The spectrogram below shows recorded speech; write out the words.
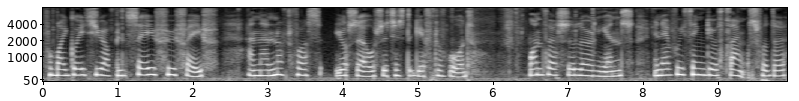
For by grace you have been saved through faith and that not of us yourselves it is the gift of God. 1 Thessalonians In everything give thanks for the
